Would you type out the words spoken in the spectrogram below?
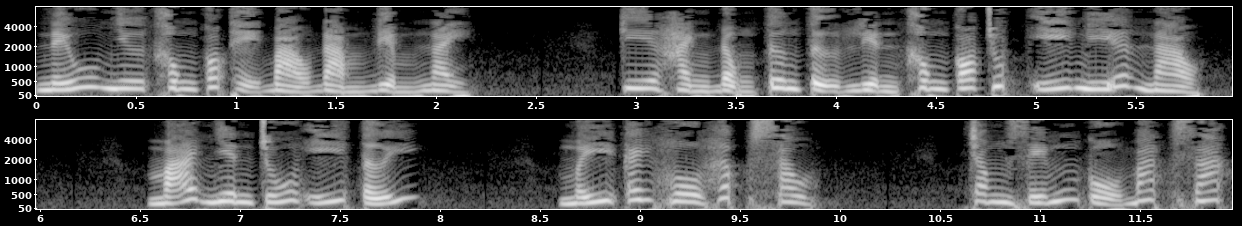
nếu như không có thể bảo đảm điểm này, kia hành động tương tự liền không có chút ý nghĩa nào. Mã nhiên chú ý tới. Mấy cái hô hấp sau. Trong giếng cổ bát giác.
